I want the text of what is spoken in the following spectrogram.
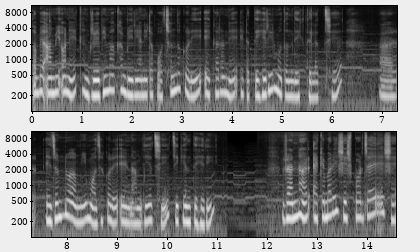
তবে আমি অনেক গ্রেভি মাখা বিরিয়ানিটা পছন্দ করি, এ কারণে এটা তেহেরির মতন দেখতে লাগছে। আর এজন্য আমি মজা করে এর নাম দিয়েছি, চিকেন তেহেরি। রান্নার একেবারেই শেষ পর্যায়ে এসে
